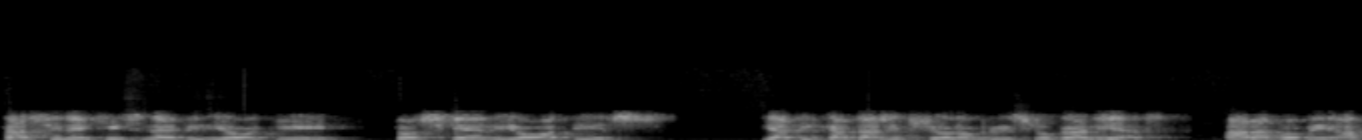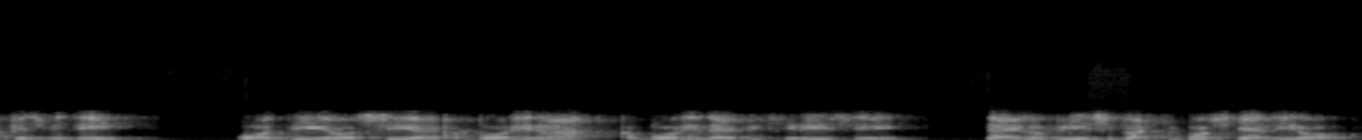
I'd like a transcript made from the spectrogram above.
θα συνεχίσει να επιδιώκει το σχέδιό της για την κατάληψη ολόκληρης της Ουκρανίας. Άρα Πόπη αφισβητεί ότι η Ρωσία μπορεί να, μπορεί να επιχειρήσει να υλοποιήσει το αρχικό σχέδιο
